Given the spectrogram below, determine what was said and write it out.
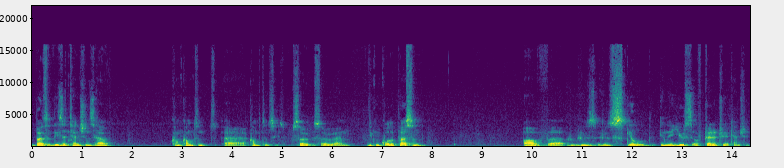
Both of these attentions have concomitant uh, competencies. So, so um, you can call a person of uh, who's, who's skilled in the use of predatory attention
